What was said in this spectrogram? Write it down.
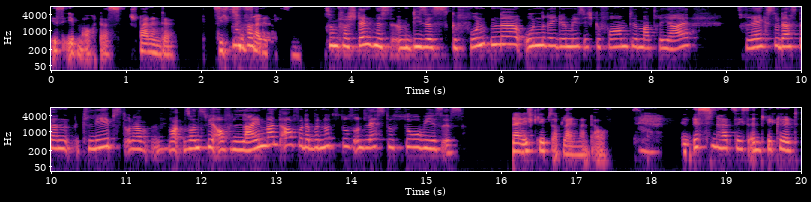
ist eben auch das Spannende sich Zum zufallen lassen. Zum Verständnis, ähm, dieses gefundene, unregelmäßig geformte Material, trägst du das dann, klebst oder sonst wie auf Leinwand auf oder benutzt du es und lässt du es so, wie es ist? Nein, ich klebe es auf Leinwand auf. Hm. Ein bisschen hat sich entwickelt.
